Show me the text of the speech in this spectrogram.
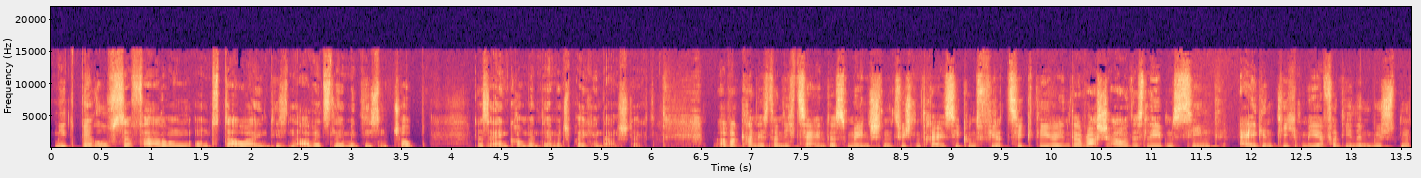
mit Berufserfahrung und Dauer in diesem Arbeitsleben, in diesem Job das Einkommen dementsprechend ansteigt. Aber kann es dann nicht sein, dass Menschen zwischen 30 und 40, die ja in der Rush-Hour des Lebens sind, eigentlich mehr verdienen müssten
